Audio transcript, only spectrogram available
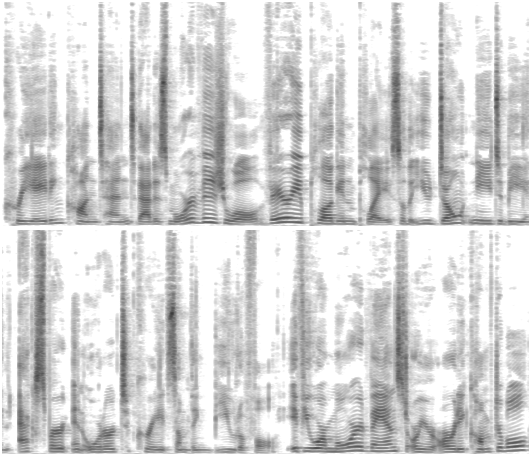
creating content that is more visual, very plug and play, so that you don't need to be an expert in order to create something beautiful. If you are more advanced or you're already comfortable,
